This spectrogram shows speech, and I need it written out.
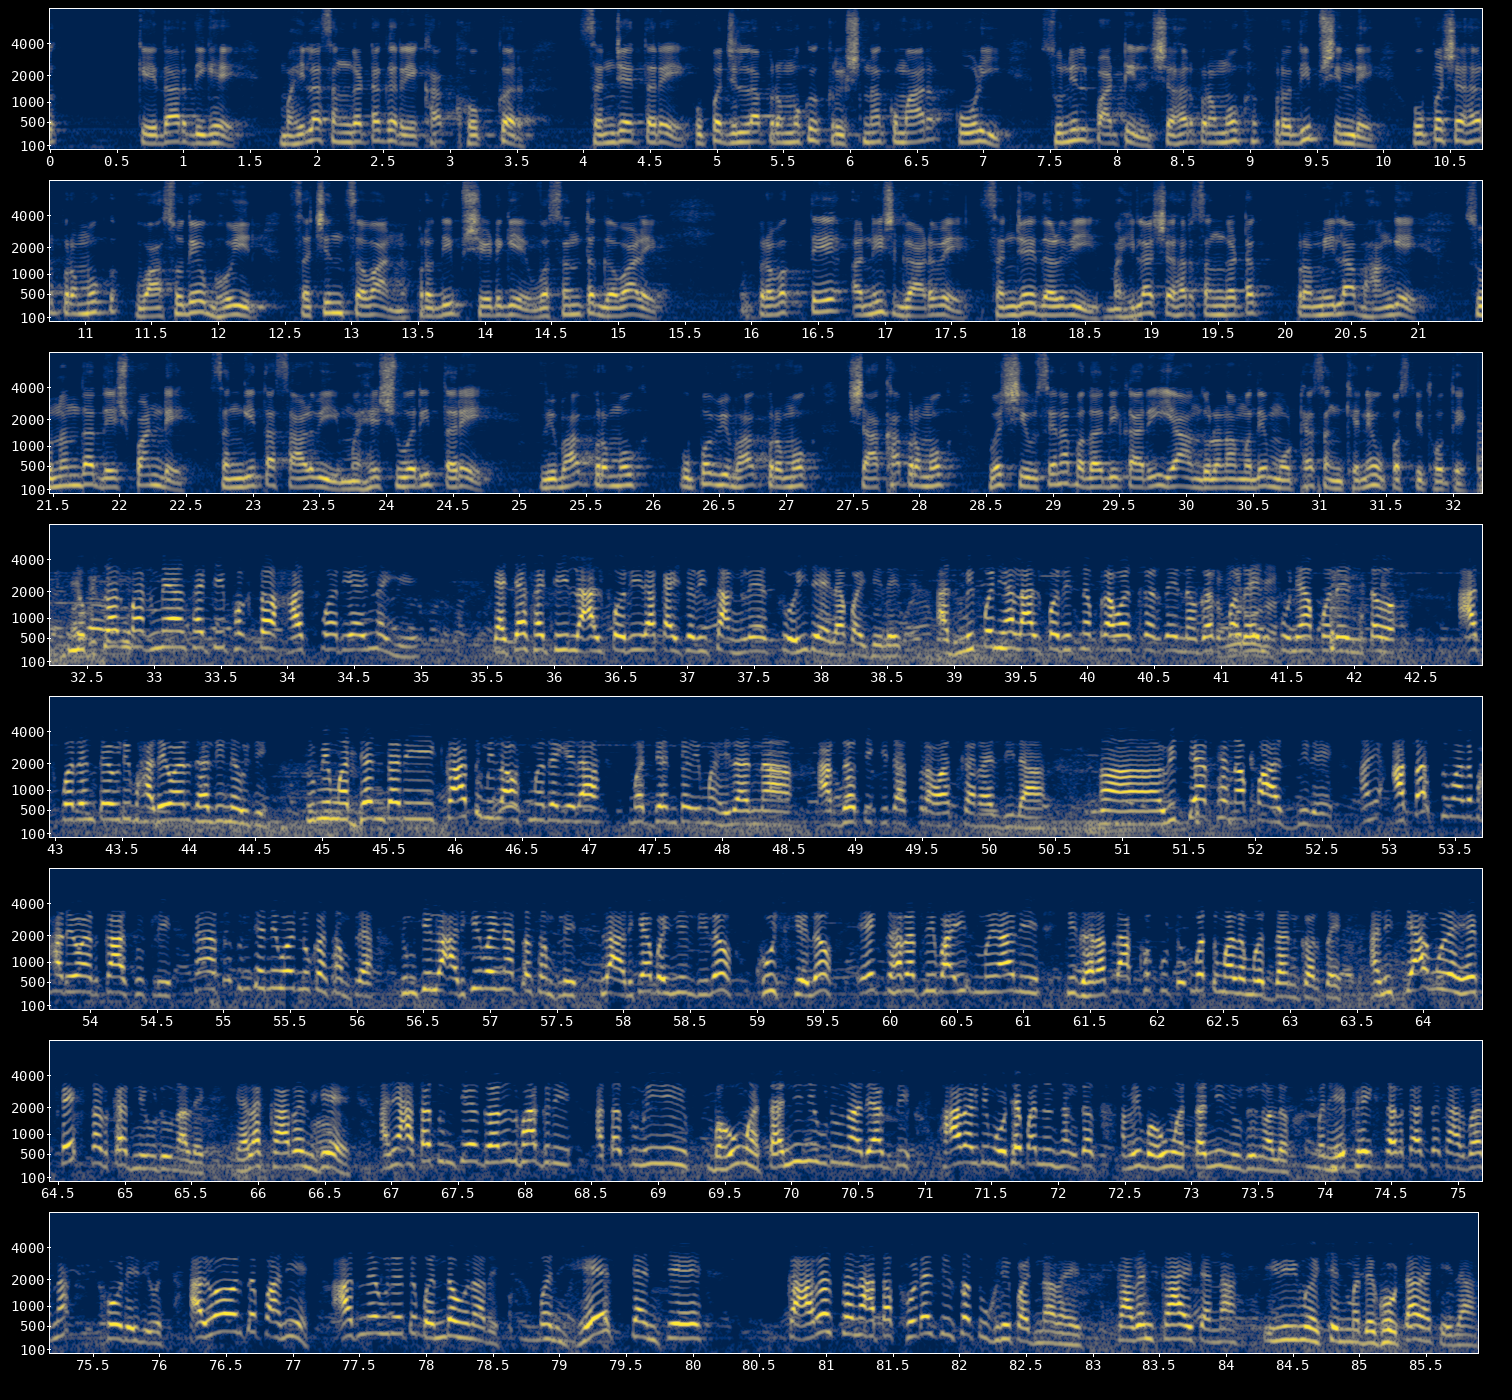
केदार दिघे महिला संघटक रेखा खोपकर संजय तरे उपजिल्हा प्रमुख कृष्णकुमार कोळी सुनील पाटील शहर प्रमुख प्रदीप शिंदे उपशहर प्रमुख वासुदेव भोईर सचिन चव्हाण प्रदीप शेडगे वसंत गवाळे प्रवक्ते अनिश गाडवे संजय दळवी महिला शहर संघटक प्रमिला भांगे सुनंदा देशपांडे संगीता साळवी महेश्वरी तरे विभाग प्रमुख उपविभाग प्रमुख शाखा प्रमुख व शिवसेना पदाधिकारी या आंदोलनामध्ये मोठ्या संख्येने उपस्थित होते. नुकसान भरण्यासाठी फक्त हाच पर्याय नाहीये. त्याच्यासाठी लालपरीला काहीतरी चांगल्या सोयी द्यायला पाहिजे आज मी पण ह्या लालपरीतनं प्रवास करते नगरपर्यंत पुण्यापर्यंत. आजपर्यंत एवढी भाडेवाढ झाली नव्हती. तुम्ही मध्यंतरी का तुम्ही लॉसमध्ये गेला? मध्यंतरी महिलांना अर्ध तिकिटात प्रवास करायला दिला. विद्यार्थ्यांना पास दिले. आणि आताच तुम्हाला भाडेवाढ का सुटली. कारण आता तुमच्या निवडणुका संपल्या. तुमची लाडकी बहीण आता संपली. लाडक्या बहिणीला दिलं खुश केलं. एक घरातली बाई मिळाली की घरातलं अख्खं कुटुंब तुम्हाला मतदान करतंय. आणि त्यामुळे हे फेक सरकार निवडून आले याला कारण हे आहे. आणि आता तुमची गरज भागली. आता तुम्ही बहुमतांनी निवडून आले. अगदी फार अगदी मोठेपणाने सांगतात आम्ही बहुमतांनी निवडून आलो. पण हे फेक सरकारचं कारभार ना थोडे दिवस. आलवावरचं पाणी आहे. आज नाही उद्या ते बंद होणार आहे. पण हेच त्यांचे कारस्थानं आता थोड्याच दिवसात उघडी पडणार आहेत. कारण काय त्यांना ई व्ही मशीनमध्ये घोटाळा केला.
